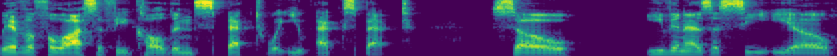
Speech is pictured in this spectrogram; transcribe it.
We have a philosophy called inspect what you expect. So even as a CEO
